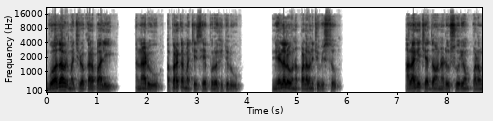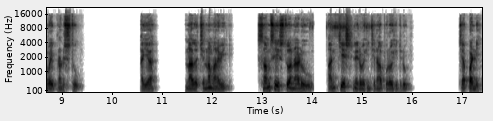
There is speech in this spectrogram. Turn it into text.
గోదావరి మధ్యలో కలపాలి అన్నాడు అపరకర్మ చేసే పురోహితుడు నీళ్ళలో ఉన్న పడవని చూపిస్తూ. అలాగే చేద్దాం అన్నాడు సూర్యం పడం వైపు నడుస్తూ. అయ్యా నాదో చిన్న మనవి. సంశయిస్తూ అన్నాడు అంత్యేష్టి నిర్వహించిన పురోహితుడు. చెప్పండి.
